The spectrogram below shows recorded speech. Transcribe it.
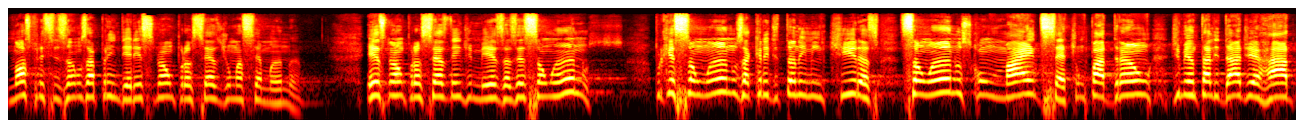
Nós precisamos aprender. Esse não é um processo de uma semana. Esse não é um processo nem de meses, às vezes são anos. Porque são anos acreditando em mentiras, são anos com um mindset, um padrão de mentalidade errado.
